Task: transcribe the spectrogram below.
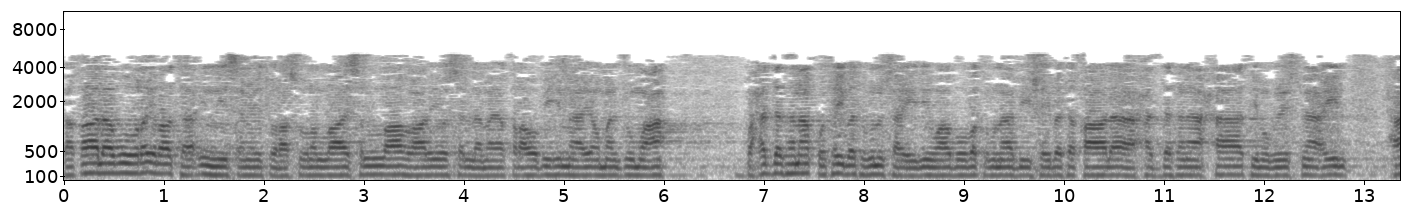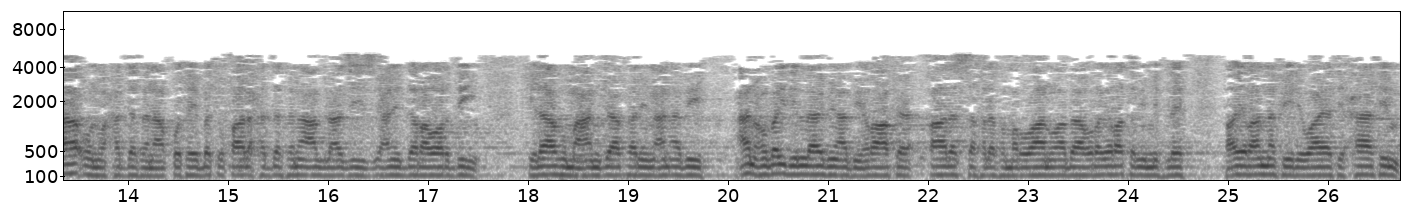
فقال أبو هريرة إني سمعت رسول الله صلى الله عليه وسلم يقرأ بهما يوم الجمعة وحدثنا قتيبة بن سعيد وأبو بكر بن أبي شيبة قال حدثنا حاتم بن إسماعيل حاء وحدثنا قتيبة قال حدثنا عبد العزيز يعني الدراوردي كلاهما عن جعفر عن أبيه عن عبيد الله بن أبي رافع قال استخلف مروان وأبا هريرة بمثله غير أن في رواية حاتم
